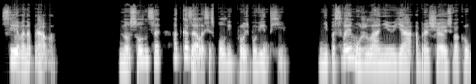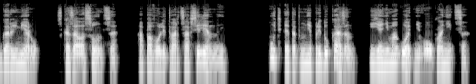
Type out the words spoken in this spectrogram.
слева направо. Но солнце отказалось исполнить просьбу Виндхи. «Не по своему желанию я обращаюсь вокруг горы Меру», сказала солнце, «а по воле Творца Вселенной. Путь этот мне предуказан, и я не могу от него уклониться».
